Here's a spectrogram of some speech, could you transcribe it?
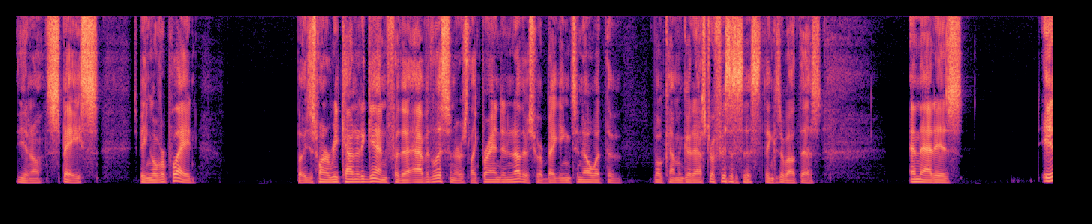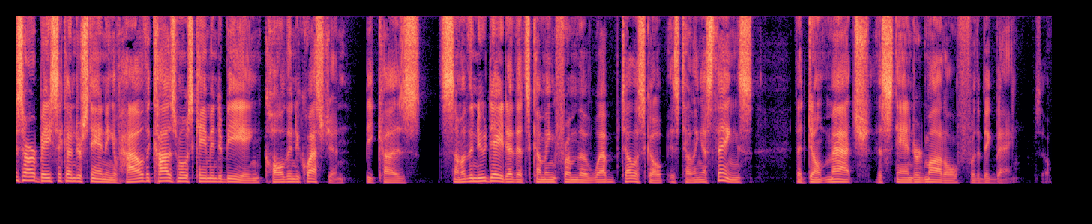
you know space. It's being overplayed. But we just want to recount it again for the avid listeners like Brandon and others who are begging to know what the Vote Common Good astrophysicist thinks about this. And that is is our basic understanding of how the cosmos came into being called into question because some of the new data that's coming from the Webb telescope is telling us things that don't match the standard model for the Big Bang. So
